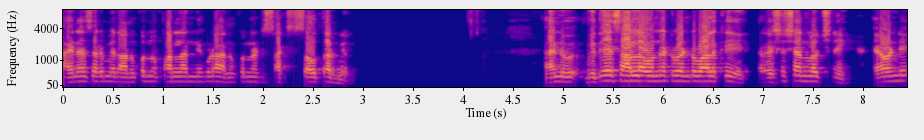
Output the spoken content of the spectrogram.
అయినా సరే మీరు అనుకున్న పనులన్నీ కూడా అనుకున్నట్టు సక్సెస్ అవుతారు మీరు. అండ్ విదేశాల్లో ఉన్నటువంటి వాళ్ళకి రెసెషన్లు వచ్చినాయి. ఏమండి?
